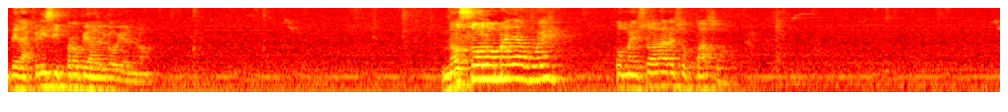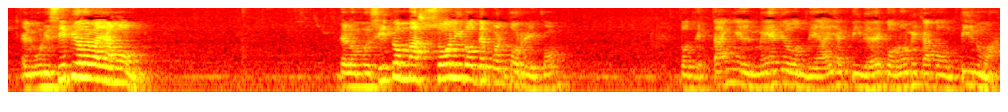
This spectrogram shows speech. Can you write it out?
de la crisis propia del gobierno. No solo Mayagüez comenzó a dar esos pasos. El municipio de Bayamón, de los municipios más sólidos de Puerto Rico, donde está en el medio, donde hay actividad económica continua,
